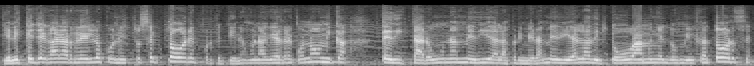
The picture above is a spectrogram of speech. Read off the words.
tienes que llegar a arreglos con estos sectores porque tienes una guerra económica. Te dictaron unas medidas, las primeras medidas las dictó Obama en el 2014.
